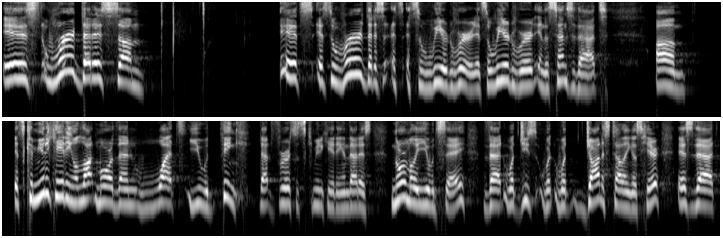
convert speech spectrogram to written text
is a word that is, um, it's, it's a word that is, it's, it's a weird word. It's a weird word in the sense that um, it's communicating a lot more than what you would think that verse is communicating. And that is, normally you would say that what, Jesus, what, what John is telling us here is that,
